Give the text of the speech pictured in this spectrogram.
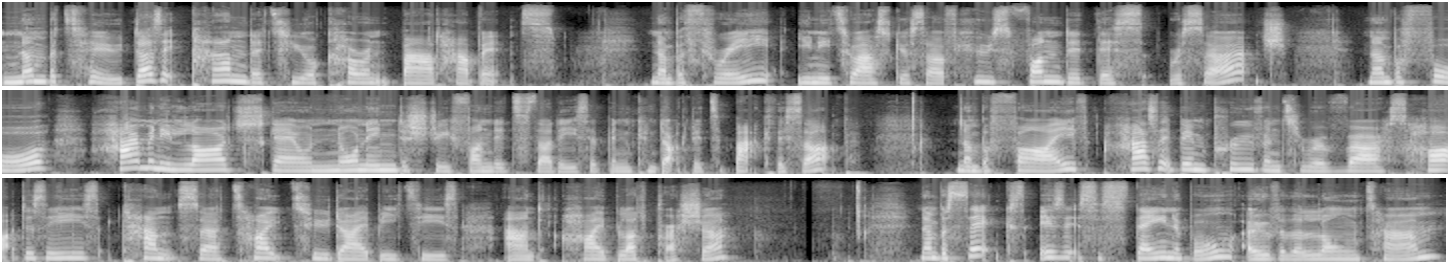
Number two does it pander to your current bad habits Number three, you need to ask yourself who's funded this research. Number four, how many large scale non industry funded studies have been conducted to back this up? Number five, has it been proven to reverse heart disease, cancer, type 2 diabetes, and high blood pressure? Number six, is it sustainable over the long term?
